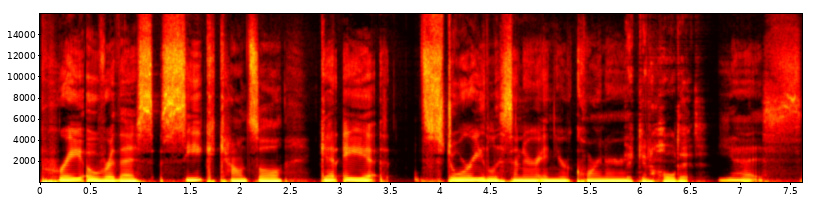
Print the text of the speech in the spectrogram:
pray over this, seek counsel, get a story listener in your corner. They can hold it. Yes.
